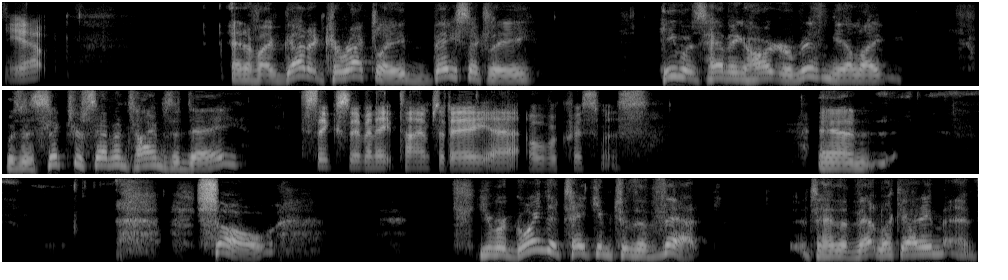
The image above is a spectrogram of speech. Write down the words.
Yep. And if I've got it correctly, basically, he was having heart arrhythmia like, was it six or seven times a day? Six, seven, eight times a day, yeah, over Christmas. And so you were going to take him to the vet to have the vet look at him and,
